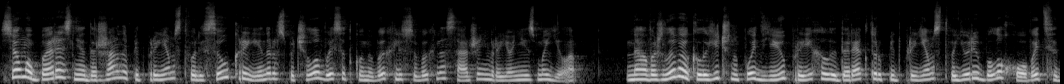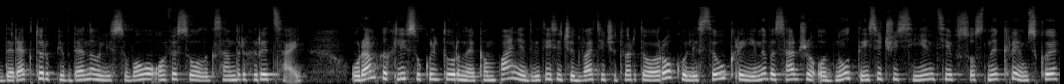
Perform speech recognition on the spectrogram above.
7 березня державне підприємство Ліси України розпочало висадку нових лісових насаджень в районі Ізмаїла. На важливу екологічну подію приїхали директор підприємства Юрій Болоховець, директор Південного лісового офісу Олександр Грицай. У рамках лісокультурної кампанії 2024 року Ліси України висаджує одну тисячу сіянців сосни Кримської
